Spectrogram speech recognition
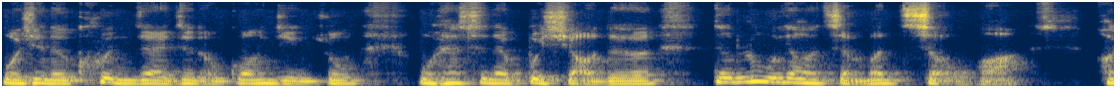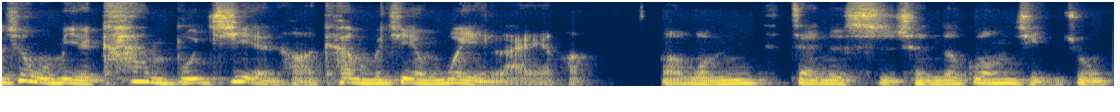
我现在困在这种光景中，我还实在不晓得那路要怎么走啊！好像我们也看不见哈，看不见未来哈啊！我们在那死沉的光景中，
